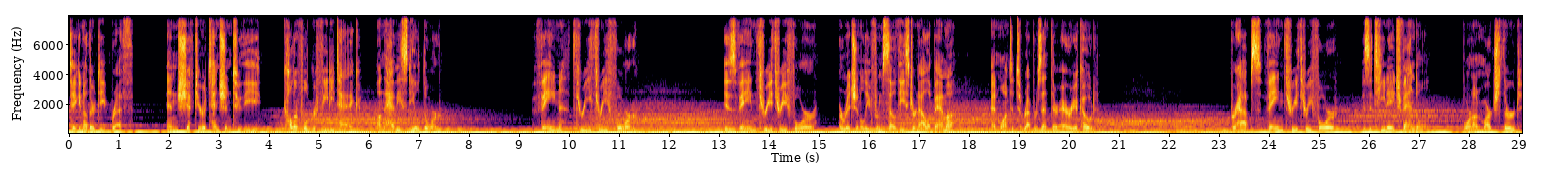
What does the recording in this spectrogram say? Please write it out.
Take another deep breath and shift your attention to the colorful graffiti tag on the heavy steel door. Vein 334. Is Vein 334 originally from southeastern Alabama and wanted to represent their area code? Perhaps Vein 334 is a teenage vandal born on March 3rd,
